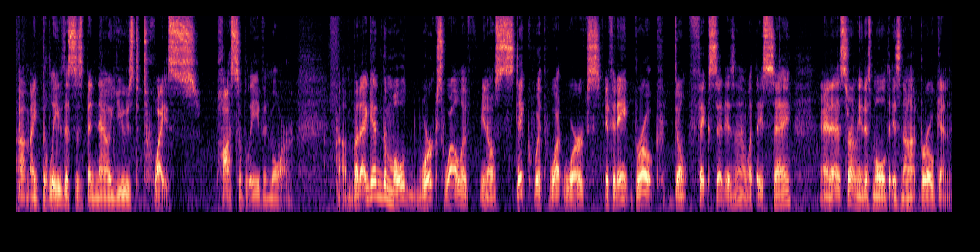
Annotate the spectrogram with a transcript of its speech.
Um, I believe this has been now used twice, possibly even more. Um, but again, the mold works well. If you know, stick with what works. If it ain't broke, don't fix it. Isn't that what they say? And uh, certainly this mold is not broken.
